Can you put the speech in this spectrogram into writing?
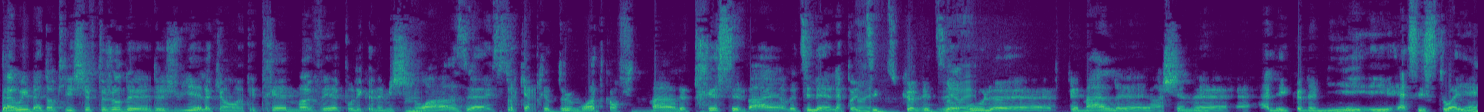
Ben oui, ben donc les chiffres toujours de, de juillet là, qui ont été très mauvais pour l'économie mm. chinoise. Euh, c'est sûr qu'après deux mois de confinement là, très sévère, là, la, la politique du COVID-0 là, fait mal euh, en Chine euh, à l'économie et, et, à ses citoyens.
